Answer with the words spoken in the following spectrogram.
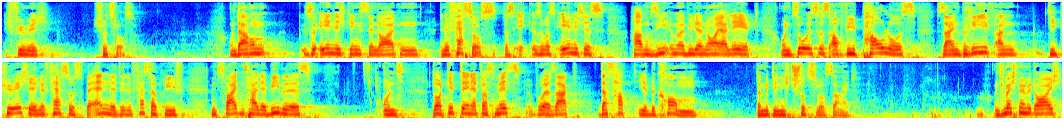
ich fühle mich schutzlos. Und darum, so ähnlich ging es den Leuten in Ephesus. Das, e, sowas ähnliches haben sie immer wieder neu erlebt. Und so ist es auch, wie Paulus seinen Brief an die Kirche in Ephesus beendet, den Epheserbrief im zweiten Teil der Bibel ist. Und dort gibt er ihnen etwas mit, wo er sagt, das habt ihr bekommen, damit ihr nicht schutzlos seid. Und ich möchte mir mit euch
